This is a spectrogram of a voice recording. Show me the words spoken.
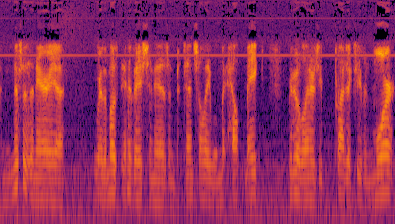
I mean, this is an area where the most innovation is, and potentially will help make renewable energy projects even more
